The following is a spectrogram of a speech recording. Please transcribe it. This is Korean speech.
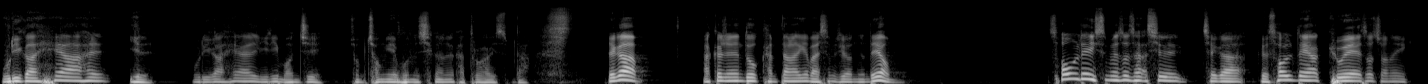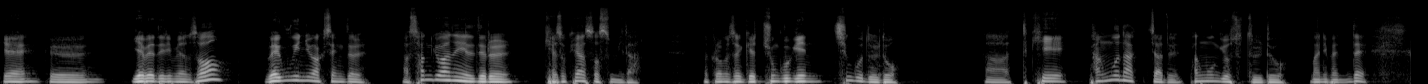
우리가 해야 할 일, 우리가 해야 할 일이 뭔지 좀 정리해 보는 시간을 갖도록 하겠습니다. 제가 아까 전에도 간단하게 말씀드렸는데요. 서울대에 있으면서 사실 제가 그 서울대학 교회에서 저는 이렇게 그 예배 드리면서 외국인 유학생들 아, 선교하는 일들을 계속 해왔었습니다. 그러면서 이렇게 중국인 친구들도 아, 특히 방문학자들, 방문 교수들도 많이 뵀는데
